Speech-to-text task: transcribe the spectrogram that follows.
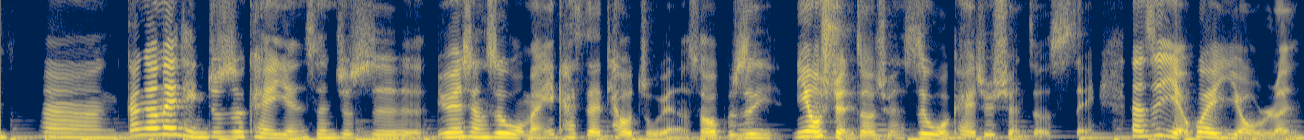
嗯，刚刚那题就是可以延伸，就是因为像是我们一开始在跳组员的时候，不是你有选择权，是我可以去选择谁，但是也会有人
